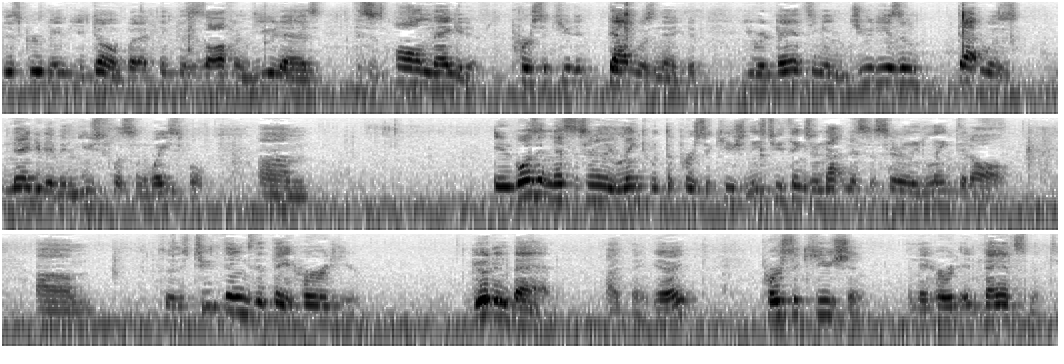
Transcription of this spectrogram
this group maybe you don't, but I think this is often viewed as this is all negative. You Persecuted, that was negative. You were advancing in Judaism, that was negative and useless and wasteful. Um, it wasn't necessarily linked with the persecution. These two things are not necessarily linked at all. Um, so there's two things that they heard here, good and bad, I think. Right, persecution, and they heard advancement.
